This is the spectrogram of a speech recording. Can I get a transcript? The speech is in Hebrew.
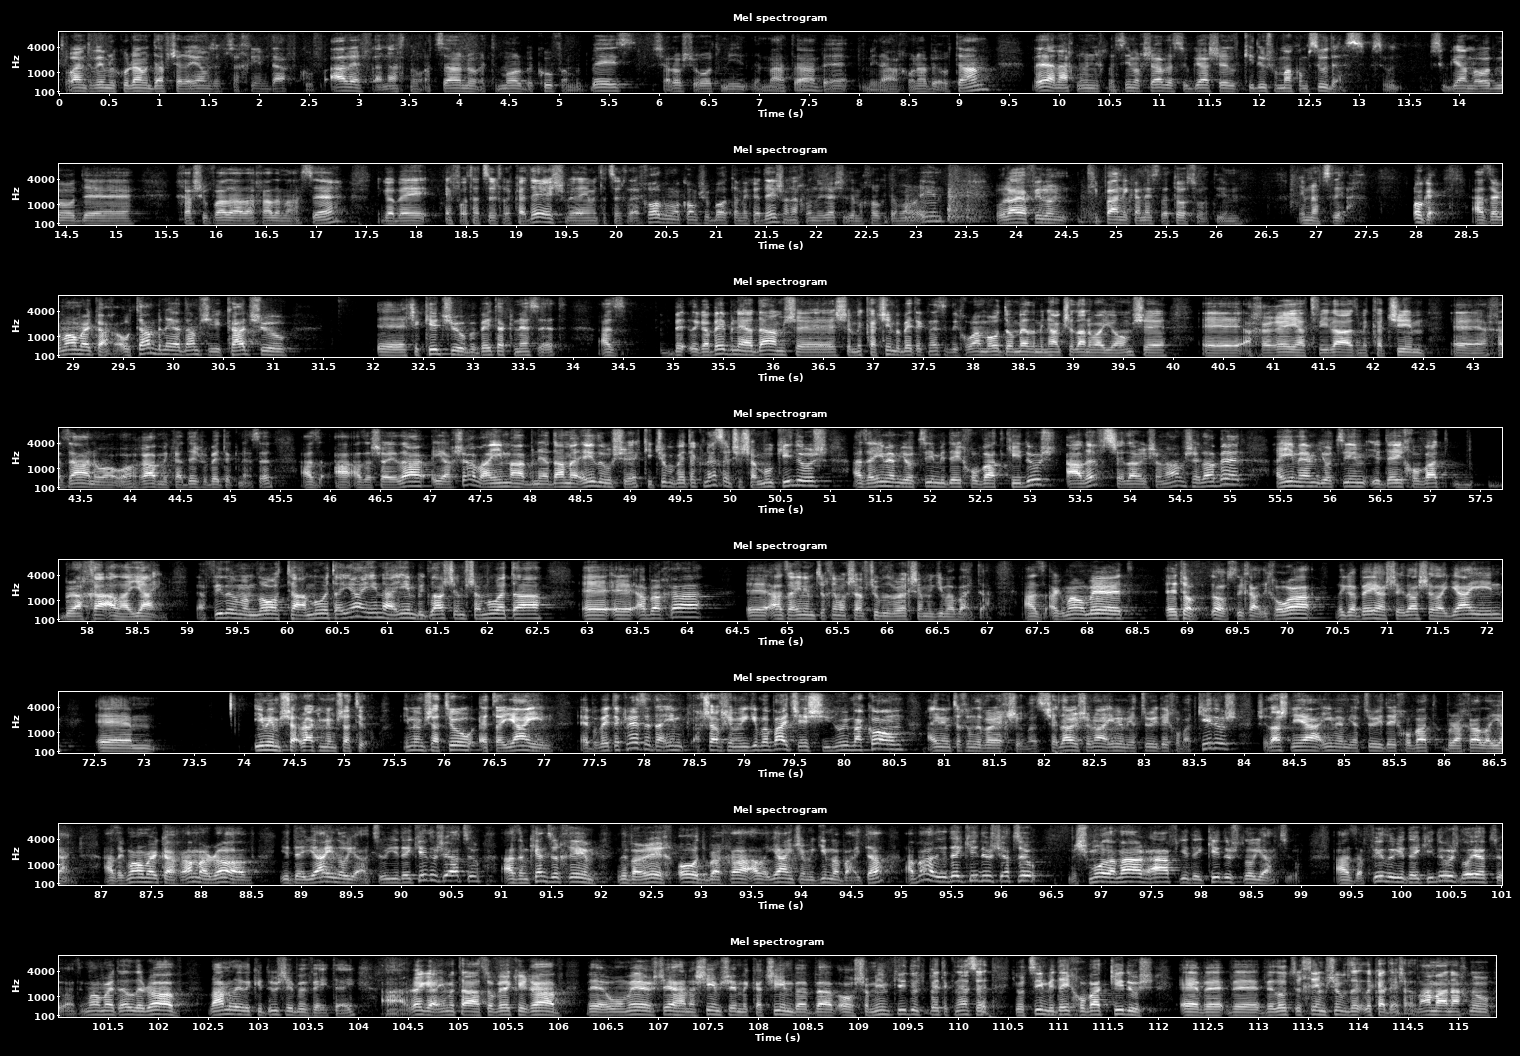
צהריים טובים לכולם, הדף של היום זה פסחים דף קא, אנחנו עצרנו אתמול בק' עמוד בייס, שלוש שורות מלמטה, במילה האחרונה באותם, ואנחנו נכנסים עכשיו לסוגיה של קידוש במקום סודס, סוגיה מאוד מאוד uh, חשובה להלכה למעשה, לגבי איפה אתה צריך לקדש, והאם אתה צריך לאכול במקום שבו אתה מקדש, ואנחנו נראה שזה מחלוקת המוראים, ואולי אפילו טיפה ניכנס לתוספות אם, אם נצליח. אוקיי, אז הגמרא אומרת ככה, אותם בני אדם שיקדשו, אה, שקידשו בבית הכנסת, אז לגבי בני אדם ש, שמקדשים בבית הכנסת, לכאורה מאוד דומה למנהג שלנו היום, שאחרי התפילה אז מקדשים, אה, החזן או, או הרב מקדש בבית הכנסת, אז, אז השאלה היא עכשיו, האם הבני אדם האלו שקידשו בבית הכנסת, ששמעו קידוש, אז האם הם יוצאים ידי חובת קידוש? א', שאלה ראשונה, ושאלה ב', האם הם יוצאים ידי חובת ברכה על היין? ואפילו אם הם לא טעמו את היין, האם בגלל שהם שמעו את אה, אה, הברכה, אה, אז האם הם צריכים עכשיו שוב לברך כשהם מגיעים הביתה? אז הגמרא אומרת, טוב, לא, סליחה, לכאורה לגבי השאלה של היין, אם הם, רק אם הם שתו. אם הם שתו את היין אה, בבית הכנסת, האם עכשיו כשהם מגיעים בבית, שיש שינוי מקום, האם הם צריכים לברך שוב. אז שאלה ראשונה, האם הם יצאו ידי חובת קידוש, שאלה שנייה, האם הם יצאו ידי חובת ברכה ליין. אז הגמרא אומר ככה, אמר רב, ידי יין לא יצאו, ידי קידוש יצאו, אז הם כן צריכים לברך עוד ברכה על היין כשהם מגיעים הביתה, אבל ידי קידוש יצאו. ושמואל אמר, אף ידי קידוש לא יצאו. אז אפילו ידי קידוש לא יצאו. אז הגמרא אומרת, אלה לרב, למה לי לקידושי בביתי? רגע, אם אתה סובר כרב, והוא אומר שהאנשים שמקדשים או שומעים קידוש בבית הכנסת יוצאים ידי חובת קידוש אה, ולא צריכים שוב לקדש, אז למה אנחנו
